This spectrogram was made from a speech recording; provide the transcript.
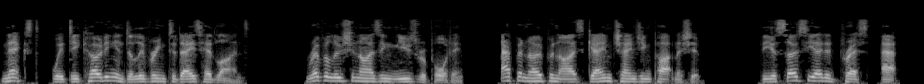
Next, we're decoding and delivering today's headlines. Revolutionizing news reporting. AP and OpenAI's game-changing partnership. The Associated Press, AP,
